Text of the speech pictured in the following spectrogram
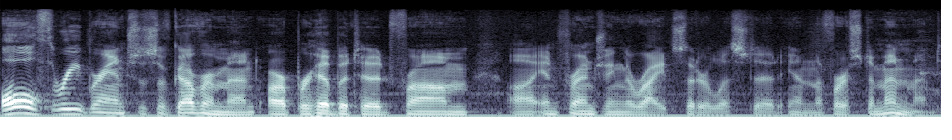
all three branches of government are prohibited from uh, infringing the rights that are listed in the First Amendment.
